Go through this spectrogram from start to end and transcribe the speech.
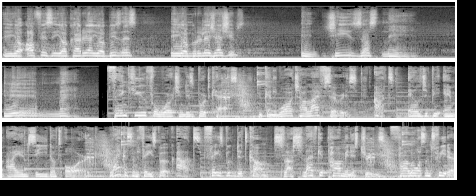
in your office, in your career, in your business, in your relationships. In Jesus' name, amen. Thank you for watching this broadcast. You can watch our live service at lgpminc.org. Like us on Facebook at facebook.com slash lifegatepower ministries. Follow us on Twitter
